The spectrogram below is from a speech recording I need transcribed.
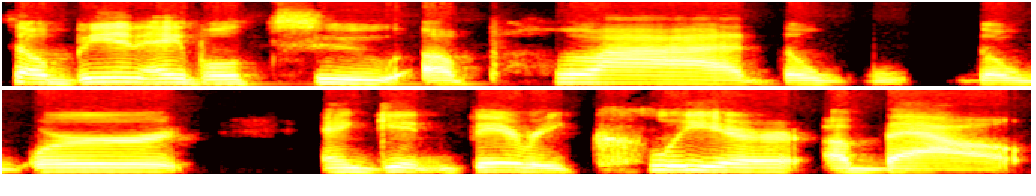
So being able to apply the the word and get very clear about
